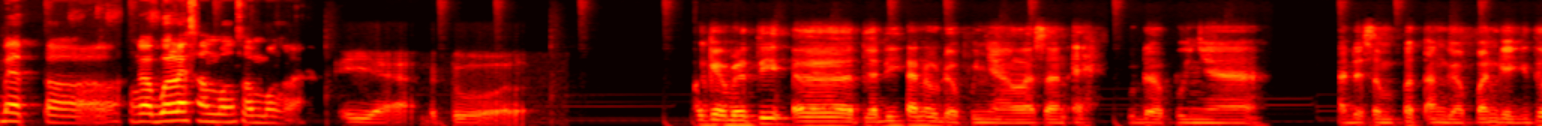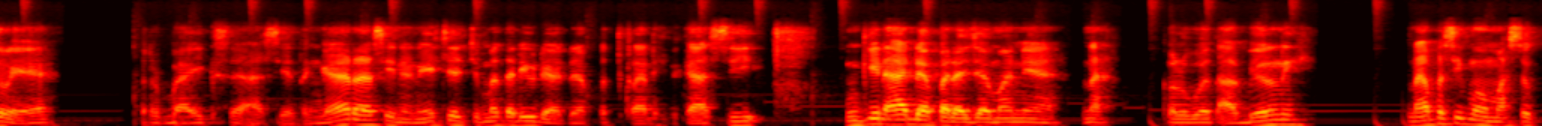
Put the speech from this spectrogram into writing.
Betul. Enggak boleh sombong-sombong lah. Iya, betul. Oke berarti eh, tadi kan udah punya alasan eh udah punya ada sempet anggapan kayak gitu lah ya terbaik se Asia Tenggara se Indonesia cuma tadi udah dapet klarifikasi mungkin ada pada zamannya nah kalau buat Abel nih kenapa sih mau masuk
